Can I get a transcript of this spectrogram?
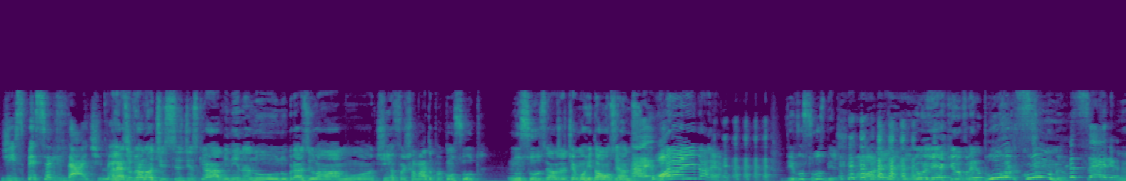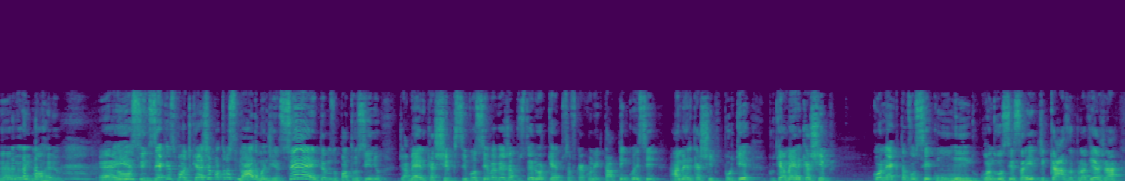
de especialidade médica. Aliás, eu vi uma notícia esses dias que a menina no, no Brasil, lá, uma tia, foi chamada pra consulta no SUS, ela já tinha morrido há 11 anos. Hum. Ah. Olha aí, galera! Viva o SUS, bicho! Olha aí! Eu olhei aquilo e falei, porra, como, meu? Sério? É, meu, e morreu. É Nossa. isso, e dizer que esse podcast é patrocinado, Mandinha. Sim, temos o patrocínio de América Chip. Se você vai viajar pro exterior, quer precisa ficar conectado, tem que conhecer a América Chip. Por quê? Porque a América Chip conecta você com o mundo. Quando você sair de casa para viajar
